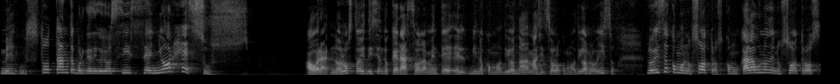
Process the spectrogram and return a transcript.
me gustó tanto porque digo yo, sí, Señor Jesús Ahora, no lo estoy diciendo que era solamente, Él vino como Dios nada más y solo como Dios lo hizo. Lo hizo como nosotros, como cada uno de nosotros.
